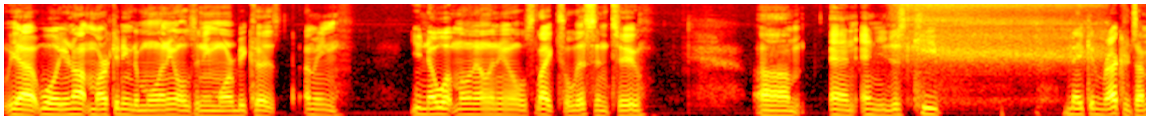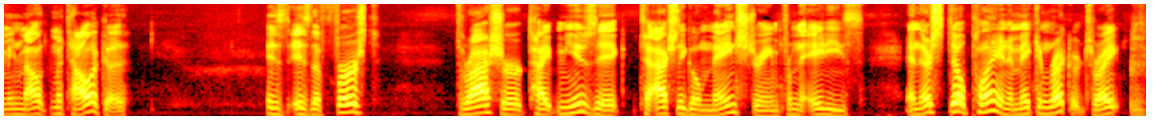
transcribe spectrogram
Yeah, well, you're not marketing to millennials anymore because I mean, you know what millennials like to listen to, um, and and you just keep making records. I mean, Metallica is is the first thrasher type music to actually go mainstream from the '80s, and they're still playing and making records, right?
